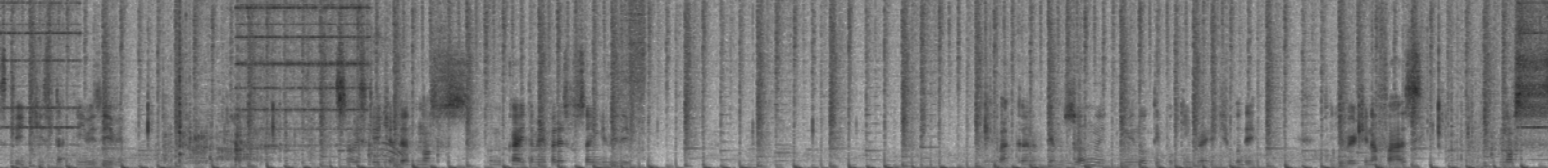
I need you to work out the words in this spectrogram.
skatista invisível. Só o skate andando. Nossa, quando cai também parece o sangue invisível. Que bacana. Temos um minuto e pouquinho pra gente poder se divertir na fase. Nossa.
